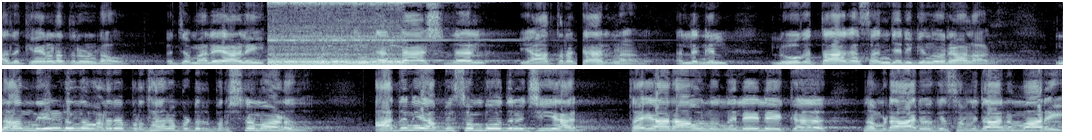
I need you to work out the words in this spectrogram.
അത് കേരളത്തിലുണ്ടാവും. എന്നുവെച്ചാൽ മലയാളി ഒരു യാത്രക്കാരനാണ്. അല്ലെങ്കിൽ ലോകത്താകെ സഞ്ചരിക്കുന്ന ഒരാളാണ്. നാം നേരിടുന്ന വളരെ പ്രധാനപ്പെട്ട ഒരു പ്രശ്നമാണത്. അതിനെ അഭിസംബോധന ചെയ്യാൻ തയ്യാറാവുന്ന നിലയിലേക്ക് നമ്മുടെ ആരോഗ്യ സംവിധാനം മാറി.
